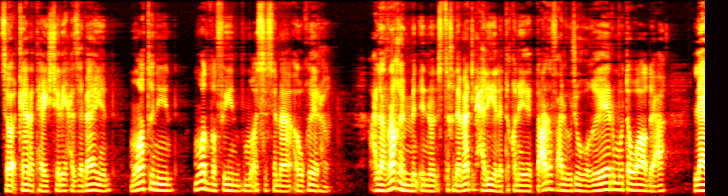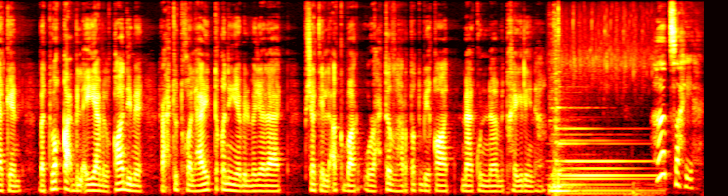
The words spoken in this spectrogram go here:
سواء كانت هاي الشريحة زباين مواطنين موظفين بمؤسسة ما أو غيرها. على الرغم من أنه الاستخدامات الحالية لتقنية التعرف على الوجوه غير متواضعة لكن بتوقع بالأيام القادمة رح تدخل هاي التقنية بالمجالات بشكل أكبر ورح تظهر تطبيقات ما كنا متخيلينها هاد صحيح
